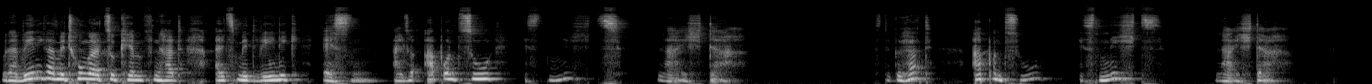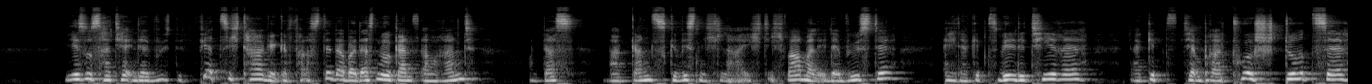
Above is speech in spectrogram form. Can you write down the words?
oder weniger mit Hunger zu kämpfen hat als mit wenig Essen. Also ab und zu ist nichts leichter. Hast du gehört? Ab und zu ist nichts leichter. Jesus hat ja in der Wüste 40 Tage gefastet, aber das nur ganz am Rand. Und das war ganz gewiss nicht leicht. Ich war mal in der Wüste. Ey, da gibt's wilde Tiere, da gibt's Temperaturstürze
